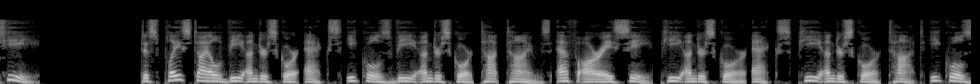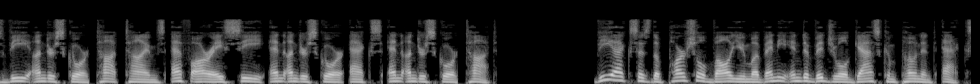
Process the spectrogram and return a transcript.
t Display style v underscore x equals v underscore tot times frac p underscore x p underscore tot equals v underscore tot times frac n underscore x n underscore tot. Vx is the partial volume of any individual gas component x.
